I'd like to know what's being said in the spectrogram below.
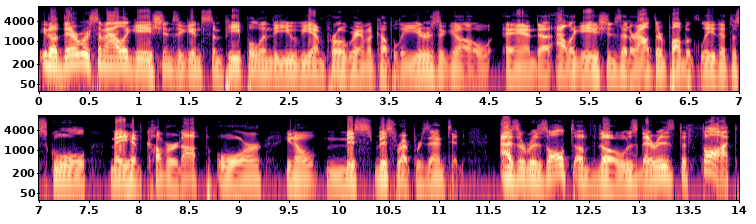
you know, there were some allegations against some people in the UVM program a couple of years ago, and uh, allegations that are out there publicly that the school may have covered up or you know mis- misrepresented. As a result of those, there is the thought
